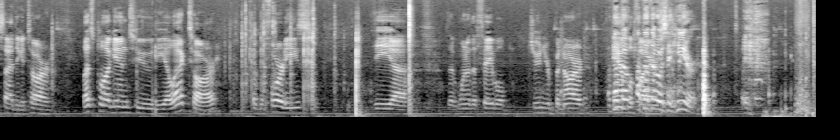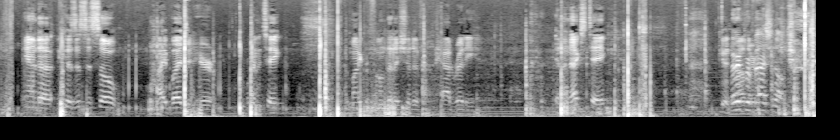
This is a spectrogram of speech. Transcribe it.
beside the guitar, let's plug into the Electar of the 40s, the, uh, the one of the fabled Junior Barnard I thought, that, I thought that was a heater. and uh, because this is so high budget here, we're going to take the microphone that I should have had ready in the next take. Good Very mother. professional.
